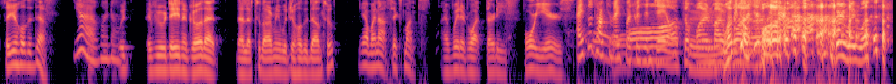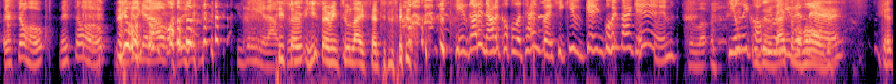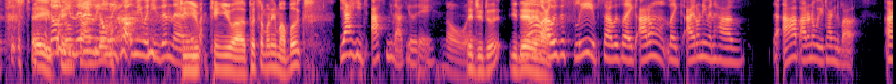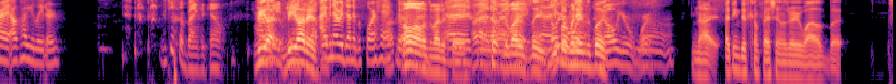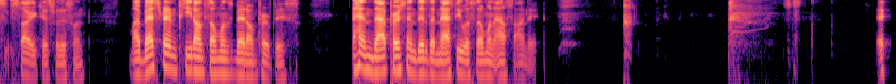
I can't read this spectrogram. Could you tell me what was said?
So you hold it down. yeah why not Would, if you were dating a girl that that left to the army, would you hold it down too? Yeah, why not? Six months. I've waited what thirty four years I still talk to my ex boyfriends in jail. to find my What one. the fuck? wait, wait, what? There's still hope. There's still hope. He's gonna get out. He's gonna get out. He's soon. he's serving two life sentences. He's gotten out a couple of times, but he keeps getting going back in. Good. He only calls me when he's in hold. there. Good too. hey, No, he literally only go- calls me when he's in there. can you can you uh, put some money in my books? Yeah, he asked me that the other day. No way. Did you do it? You did no, it. huh? I was asleep, so I was like, I don't like, I don't even have the app. I don't know what you're talking about. All right, I'll call you later. It's just a bank account. Be, I be honest. I've never done it before. Heck. Okay. no. Oh, I was about to say. Heck All right, no. I was right, about to say. Yeah. You put your money in worth. the books. Know your worth. No. Nah, I think this confession was very wild, but s- sorry, Chris, for this one. My best friend peed on someone's bed on purpose, and that person did the nasty with someone else on it.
